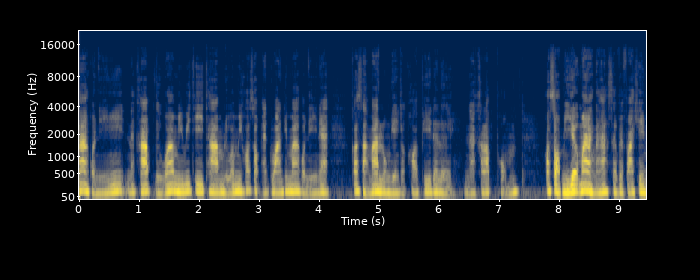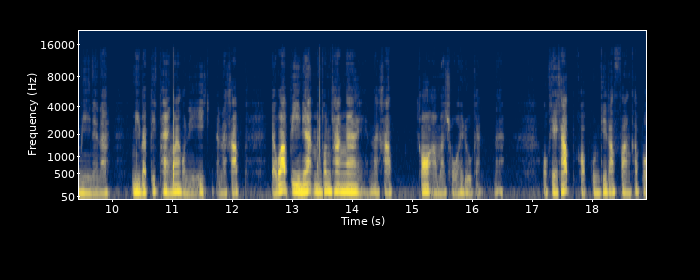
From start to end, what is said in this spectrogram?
มากกว่านี้นะครับ หรือว่ามีวิธีทำหรือว่ามีข้อสอบแอดวานซ์ที่มากกว่านี้เนี่ย ก็สามารถลงเรียนกับคอร์สพี่ได้เลยนะครับ ผมข้อสอบมีเยอะมากนะฮะเซลล์ไฟฟ้าเคมีเนี่ยนะ มีแบบพลิกแพงมากกว่านี้อีกนะครับ แต่ว่าปีนี้มันค่อนข้างง่ายนะครับ ก็เอามาโชว์ให้ดูกันนะ โอเคครับ ขอบคุณที่รับฟังครับผม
